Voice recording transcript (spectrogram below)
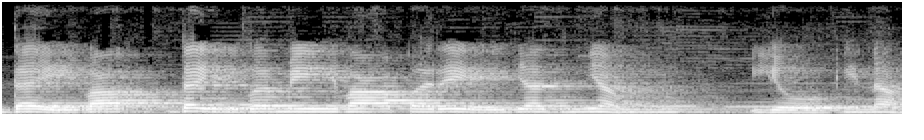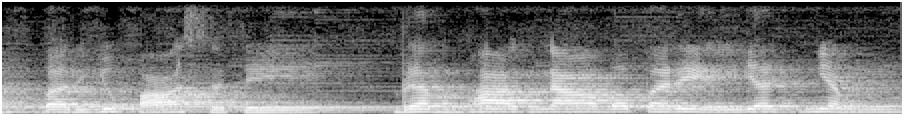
दैवा दैवमेवा परे यज्ञं। योगिनः पर्युपासते। ब्रह्माग्नावपरे यज्ञं।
